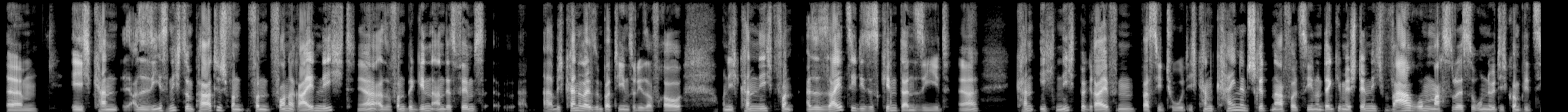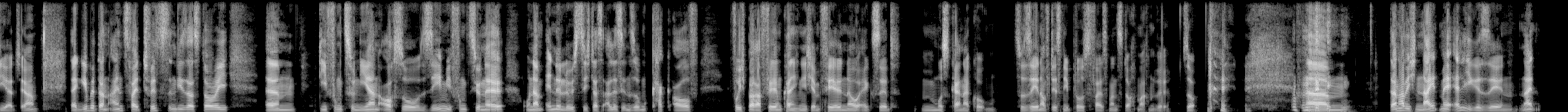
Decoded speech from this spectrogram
Ähm, ich kann, also sie ist nicht sympathisch, von, von vornherein nicht, ja, also von Beginn an des Films äh, habe ich keinerlei Sympathien zu dieser Frau und ich kann nicht von, also seit sie dieses Kind dann sieht, ja, kann ich nicht begreifen, was sie tut. Ich kann keinen Schritt nachvollziehen und denke mir ständig, warum machst du das so unnötig kompliziert, ja? Da gibt es dann ein, zwei Twists in dieser Story, ähm, die funktionieren auch so semi-funktionell und am Ende löst sich das alles in so einem Kack auf. Furchtbarer Film kann ich nicht empfehlen, No Exit, muss keiner gucken. Zu sehen auf Disney Plus, falls man es doch machen will. So. ähm, dann habe ich Nightmare Alley gesehen. Night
